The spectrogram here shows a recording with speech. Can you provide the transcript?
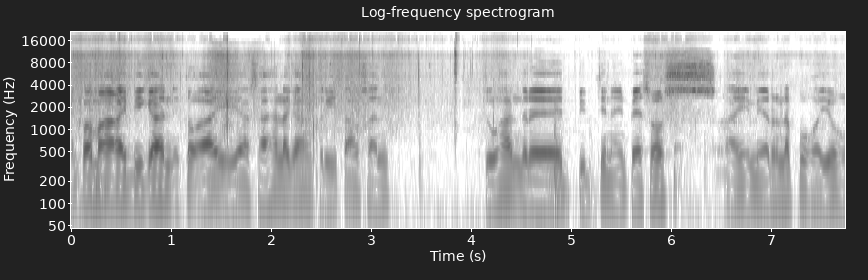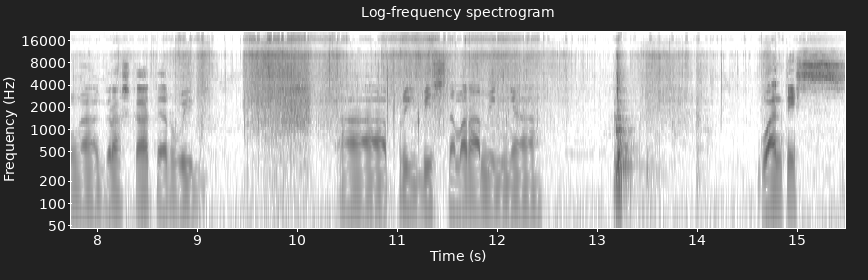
Yan po mga kaibigan, ito ay uh, sa halagang 3,259 pesos ay meron na po kayong uh, grass cutter with uh, freebies na maraming uh, guantes.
